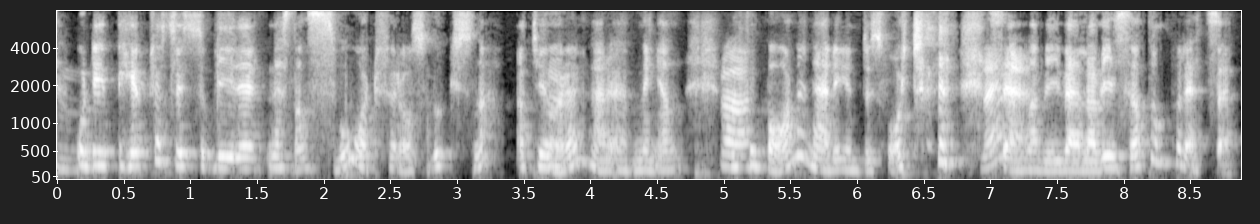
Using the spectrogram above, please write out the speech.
Mm. Och det, helt plötsligt så blir det nästan svårt för oss vuxna att göra Mm. den här övningen. Men Ja. för barnen är det ju inte svårt Nej, sen när vi väl har visat dem på rätt sätt.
